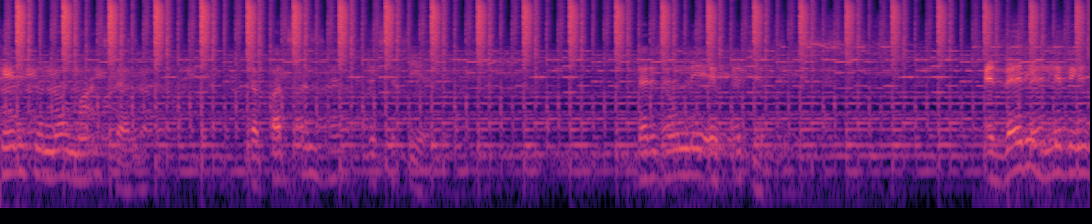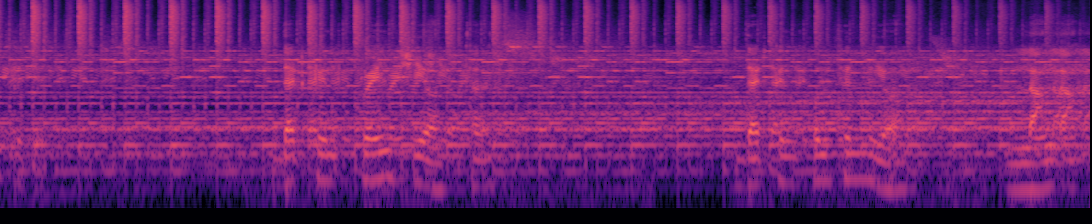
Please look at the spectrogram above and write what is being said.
came to know myself, the person has disappeared. There is only a prejudice, a very living prejudice that can quench your thirst, that can fulfill your longing.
